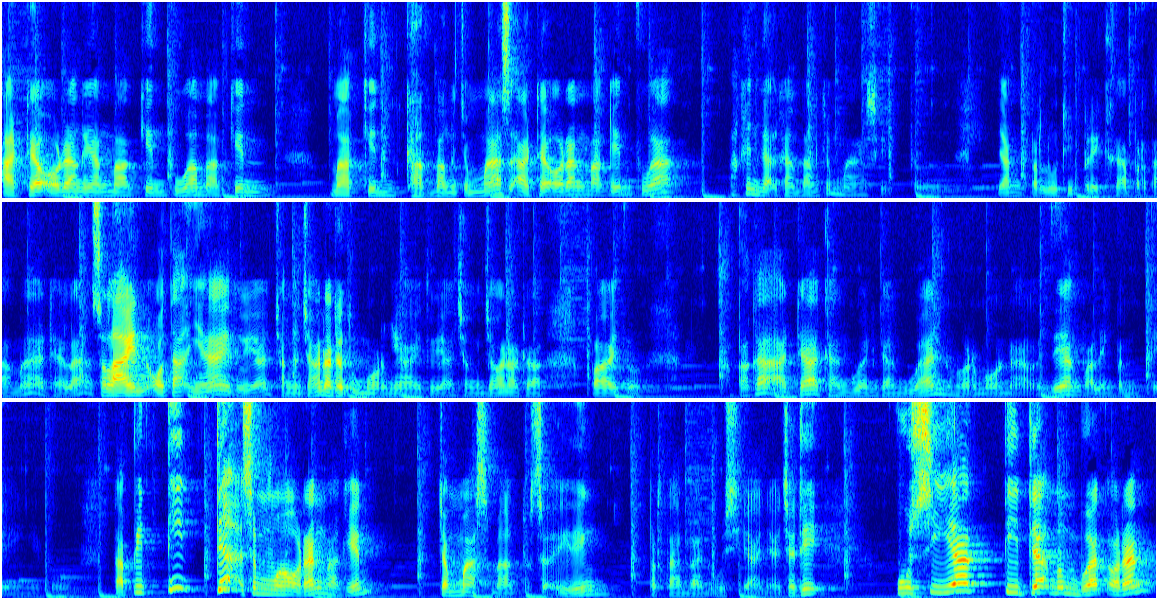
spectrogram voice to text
ada orang yang makin tua makin makin gampang cemas, ada orang makin tua makin nggak gampang cemas itu. Yang perlu diperiksa pertama adalah selain otaknya itu ya, jangan-jangan ada tumornya itu ya, jangan-jangan ada apa itu. Apakah ada gangguan-gangguan hormonal? Itu yang paling penting itu. Tapi tidak semua orang makin cemas seiring pertambahan usianya. Jadi usia tidak membuat orang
